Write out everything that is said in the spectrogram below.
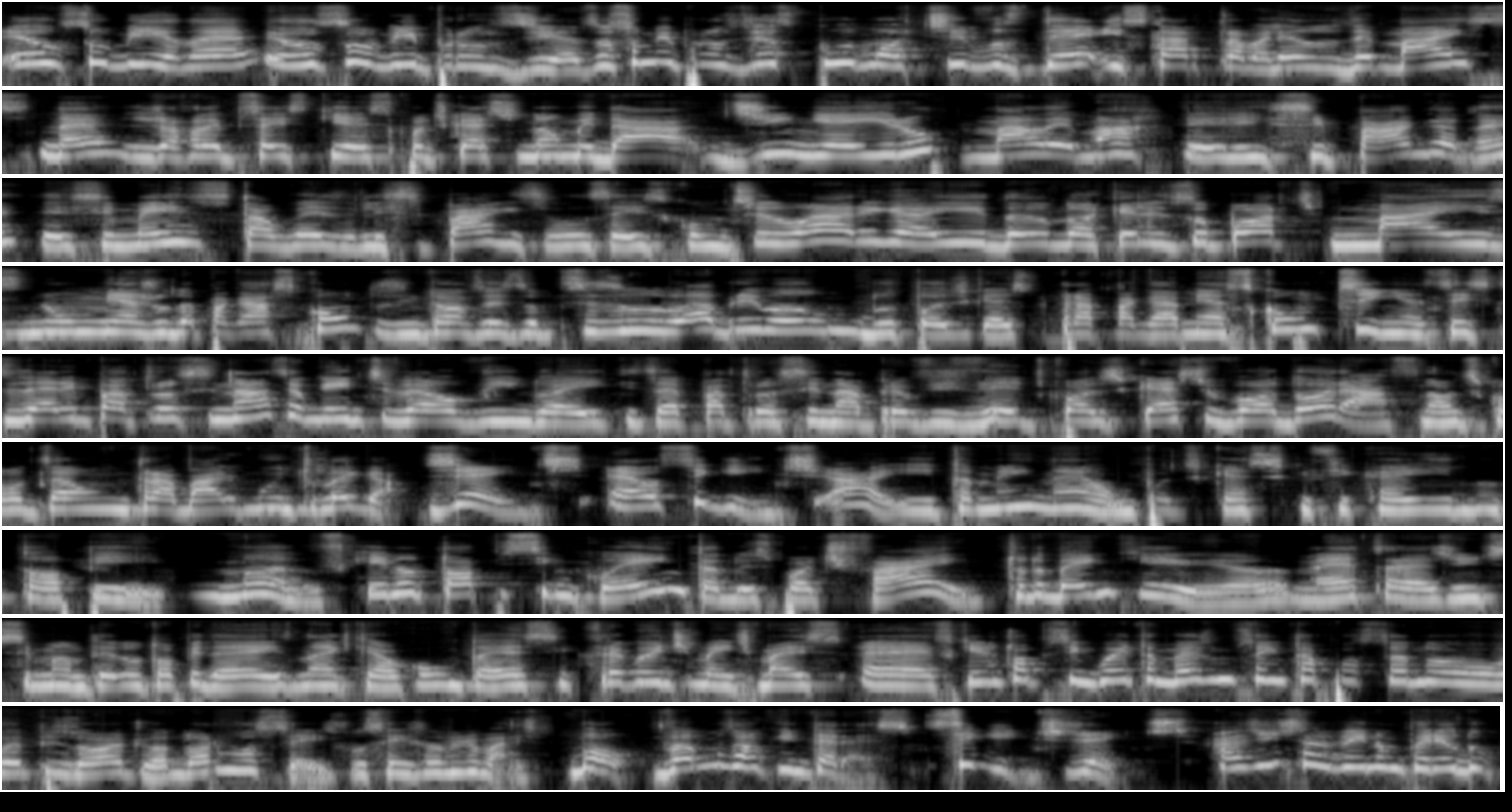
eu sumi, né? Eu sumi por uns dias dias. Eu sumi por uns dias por motivos de estar trabalhando demais, né? Já falei pra vocês que esse podcast não me dá dinheiro. Malemar, ele se paga, né? Esse mês talvez ele se pague se vocês continuarem aí dando aquele suporte, mas não me ajuda a pagar as contas. Então, às vezes, eu preciso abrir mão do podcast para pagar minhas continhas. Se vocês quiserem patrocinar, se alguém estiver ouvindo aí quiser patrocinar para eu viver de podcast, vou adorar. Afinal de contas, é um trabalho muito legal. Gente, é o seguinte. Ah, e também, né, um podcast que fica aí no top. Mano, fiquei no top 50 do Spotify, tudo bem que a meta é a gente se manter no top 10, né? Que acontece frequentemente, mas é, fiquei no top 50 mesmo sem estar tá postando o episódio. Eu adoro vocês, vocês são demais. Bom, vamos ao que interessa. Seguinte, gente, a gente tá vivendo um período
